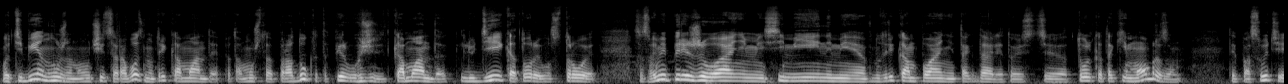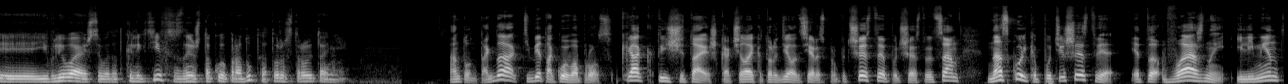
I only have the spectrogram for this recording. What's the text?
Вот тебе нужно научиться работать внутри команды, потому что продукт это в первую очередь команда людей, которые его строят, со своими переживаниями, семейными, внутри компании и так далее. То есть э, только таким образом ты, по сути, и вливаешься в этот коллектив, создаешь такой продукт, который строят они. Антон, тогда к тебе такой вопрос. Как ты считаешь, как человек, который делает сервис про путешествия, путешествует сам, насколько путешествие – это важный элемент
